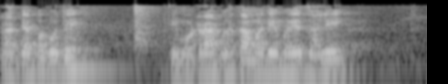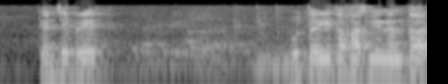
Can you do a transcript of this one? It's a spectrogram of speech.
प्राध्यापक होते. ते मोटर अपघातामध्ये मयत झाले. त्यांचे प्रेत उत्तरी तपासणीनंतर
